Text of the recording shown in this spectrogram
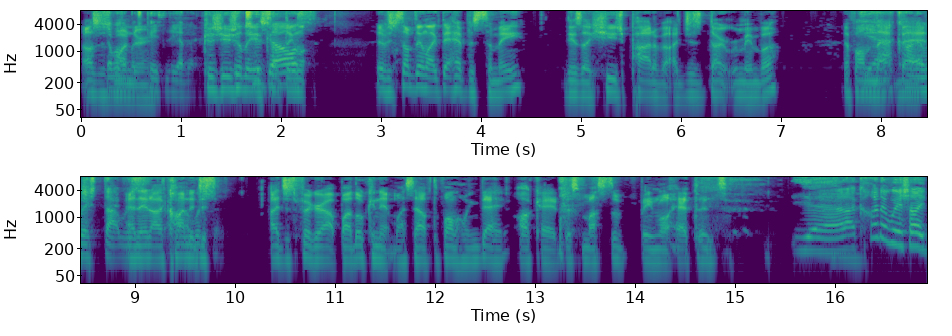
I was just There wasn't much wondering because usually if something girls. if something like that happens to me, there's a huge part of it I just don't remember. If I'm yeah, that bad, that was. and then I kind of just I just figure out by looking at myself the following day, okay, this must have been what happened. Yeah, and I kind of wish I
